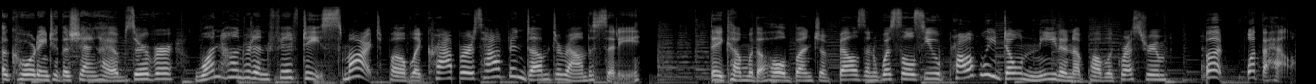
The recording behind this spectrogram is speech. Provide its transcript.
According to the Shanghai Observer, 150 smart public crappers have been dumped around the city. They come with a whole bunch of bells and whistles you probably don't need in a public restroom, but what the hell?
